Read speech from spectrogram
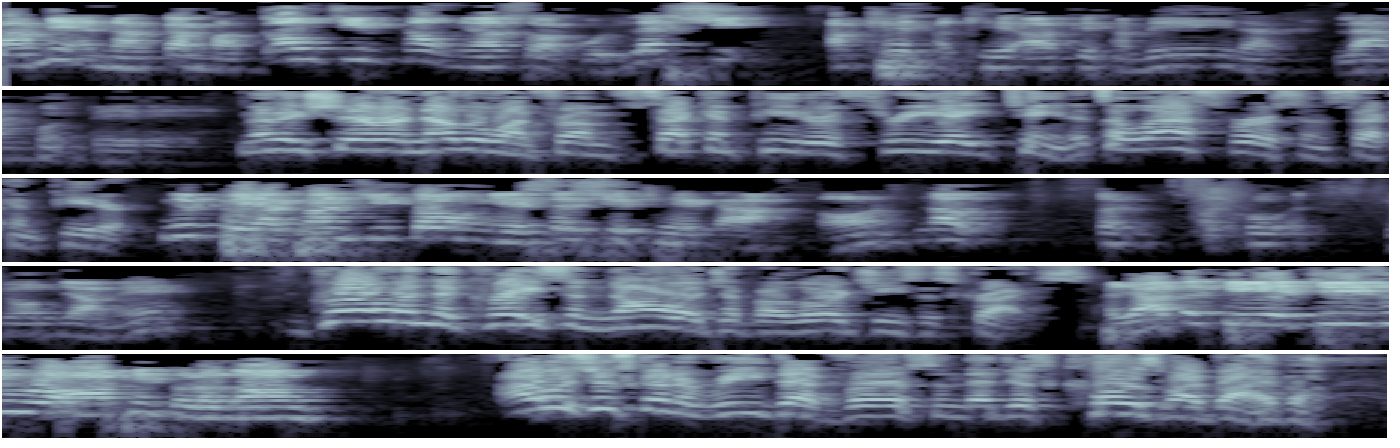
လာမယ့်အနာဂတ်မှာကောင်းကြီးနှောက်များစွာကိုလက်ရှိအခက်အခဲအဖြစ်အမေဒါလမ်းဖွင့်ပေးတယ် Let me share another one from 2 Peter 3:18. It's the last verse in 2 Peter. Grow in the grace and knowledge of our Lord Jesus Christ. I was just going to read that verse and then just close my Bible.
